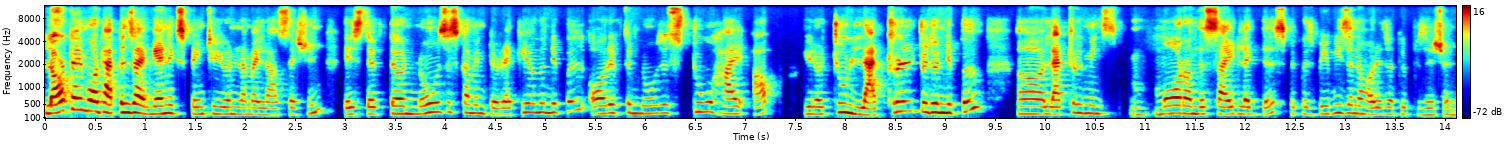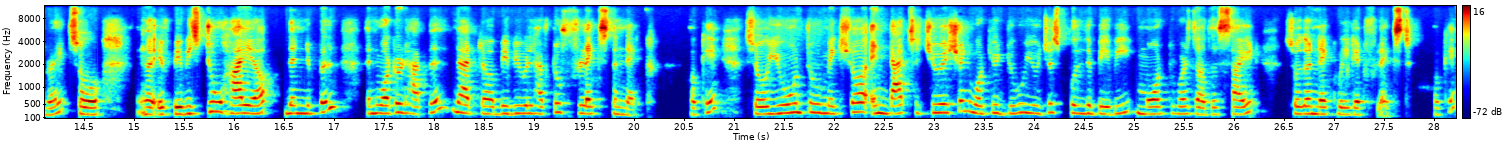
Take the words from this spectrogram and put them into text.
lot of time what happens i again explained to you in my last session is that the nose is coming directly on the nipple or if the nose is too high up you know, too lateral to the nipple. Uh, lateral means more on the side like this because baby's in a horizontal position, right? So uh, if baby's too high up the nipple, then what would happen that uh, baby will have to flex the neck. Okay, so you want to make sure in that situation, what you do, you just pull the baby more towards the other side so the neck will get flexed okay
